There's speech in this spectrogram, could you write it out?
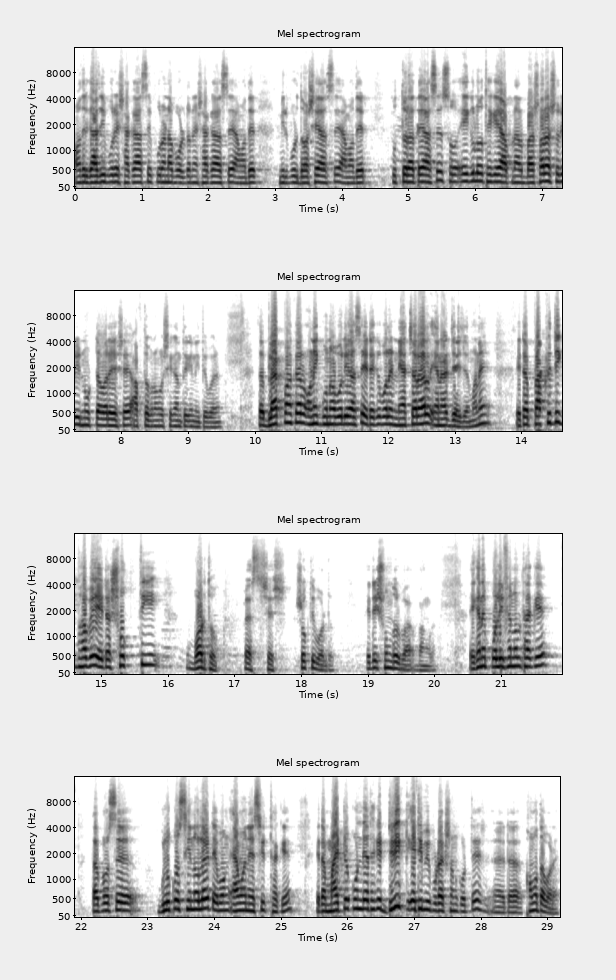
আমাদের গাজীপুরে শাখা আছে, পুরানা পল্টনে শাখা আছে, আমাদের মিরপুর দশে আছে, আমাদের উত্তরাতে আছে সো এগুলো থেকে আপনার বা সরাসরি নোট টাওয়ারে এসে আফতাবনগর সেখান থেকে নিতে পারেন। তা ব্ল্যাক মার্কার অনেক গুণাবলী আছে, এটাকে বলে ন্যাচারাল এনার্জাইজার মানে এটা প্রাকৃতিকভাবে এটা শক্তি বর্ধক ব্যাস, শেষ, শক্তিবর্ধক। এটি সুন্দর বাংলা। এখানে পলিফেনল থাকে, তারপর হচ্ছে গ্লুকোসিনোলেট এবং অ্যামোন অ্যাসিড থাকে। এটা মাইট্রোকন্ডিয়া থেকে ডিরেক্ট এটিপি প্রোডাকশন করতে এটা ক্ষমতা বাড়ায়।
